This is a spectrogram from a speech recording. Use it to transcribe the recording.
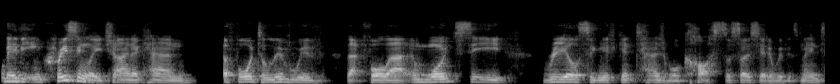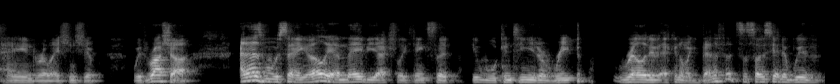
maybe increasingly China can afford to live with that fallout and won't see real significant tangible costs associated with its maintained relationship with Russia. And as we were saying earlier, maybe actually thinks that it will continue to reap relative economic benefits associated with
